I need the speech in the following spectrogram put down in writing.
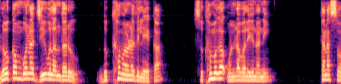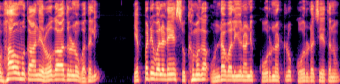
లోకంబున జీవులందరూ దుఃఖమనునది లేక సుఖముగా ఉండవలయునని తన స్వభావము కాని రోగాదులను వదలి ఎప్పటి వలనే సుఖముగా ఉండవలయునని కోరునట్లు కోరుట చేతను.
